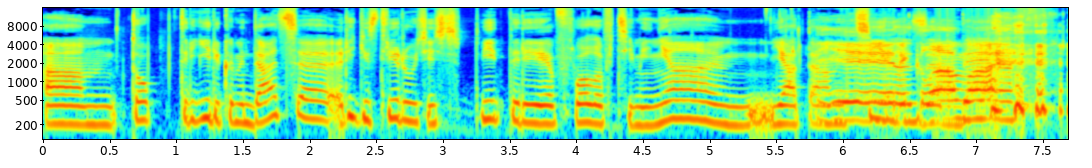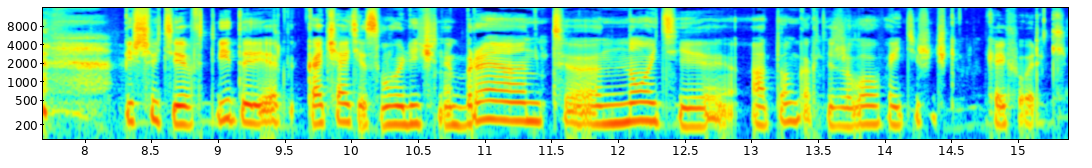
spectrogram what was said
Um, Топ-3 рекомендация. Регистрируйтесь в Твиттере, фолловьте меня. Я там Тина реклама. Пишите в Твиттере, качайте свой личный бренд, э, нойте о том, как тяжело в айтишечке. Кайфорики.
